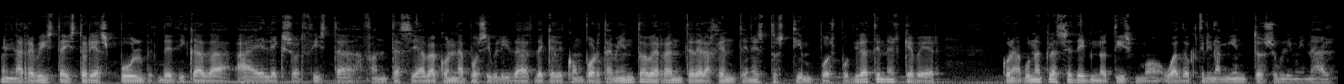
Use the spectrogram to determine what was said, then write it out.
En la revista Historias Pulp dedicada a El Exorcista, fantaseaba con la posibilidad de que el comportamiento aberrante de la gente en estos tiempos pudiera tener que ver con alguna clase de hipnotismo o adoctrinamiento subliminal,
